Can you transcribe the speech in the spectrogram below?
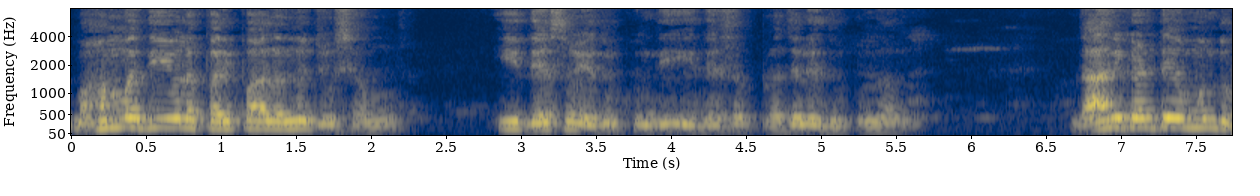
మహమ్మదీయుల పరిపాలనను చూసాము ఈ దేశం ఎదుర్కొంది ఈ దేశ ప్రజలు ఎదుర్కొన్నారు. దానికంటే ముందు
